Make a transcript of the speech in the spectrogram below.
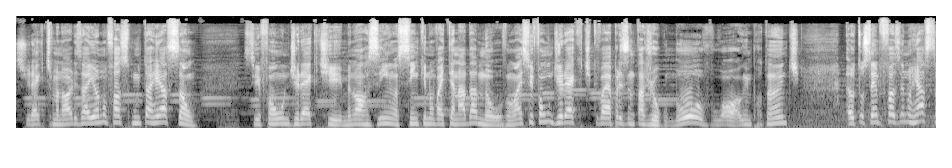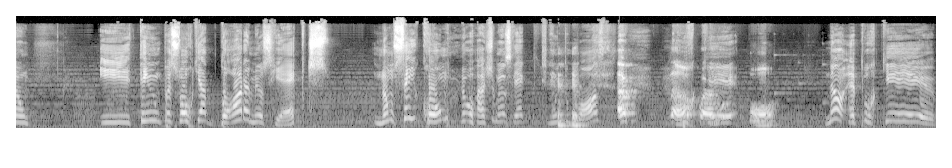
Os directs menores, aí eu não faço muita reação. Se for um direct menorzinho, assim, que não vai ter nada novo. Mas se for um direct que vai apresentar jogo novo, ou algo importante, eu tô sempre fazendo reação. E tem um pessoal que adora meus reacts. Não sei como, eu acho meus reacts muito bosta. Não, pô, é Porque- muito bom. Não, é porque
